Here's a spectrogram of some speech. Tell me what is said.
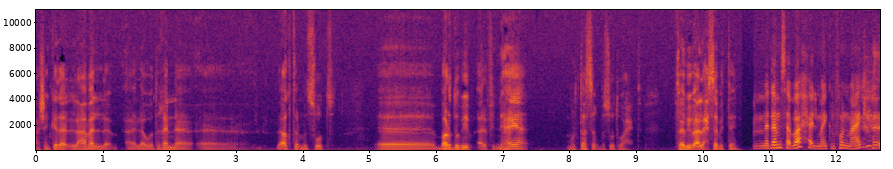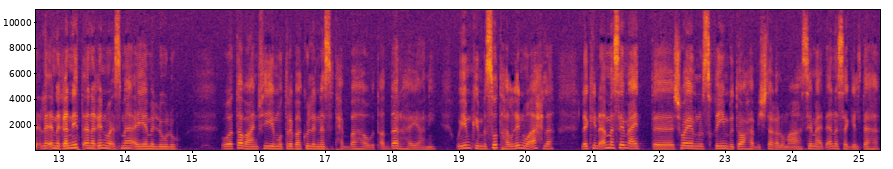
عشان كده العمل آه، لو اتغنى آه، بأكتر من صوت برضه بيبقى في النهاية ملتصق بصوت واحد فبيبقى على حساب التاني. مدام صباح الميكروفون معاكي؟ لأن غنيت أنا غنوه اسمها أيام اللولو. وطبعا في مطربة كل الناس بتحبها وتقدرها يعني ويمكن بصوتها الغنوة أحلى. لكن أما سمعت آه، شوية من الموسيقيين بتوعها بيشتغلوا معاها. سمعت أنا سجلتها.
